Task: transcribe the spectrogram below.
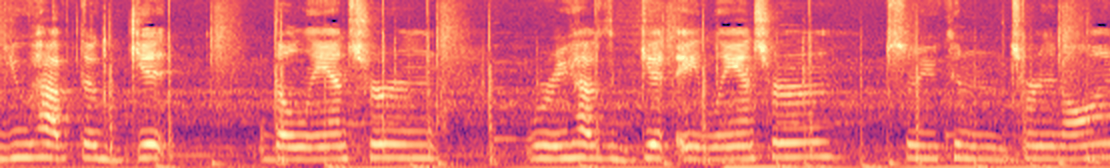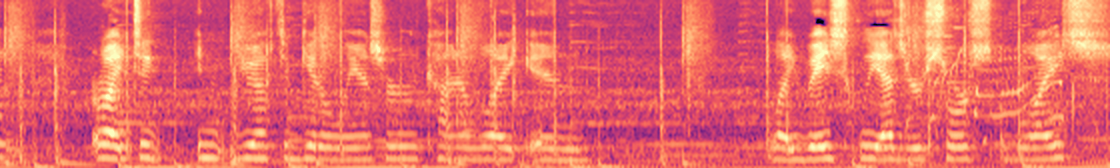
you have to get the lantern, where you have to get a lantern so you can turn it on like to in, you have to get a lantern kind of like in like basically as your source of light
